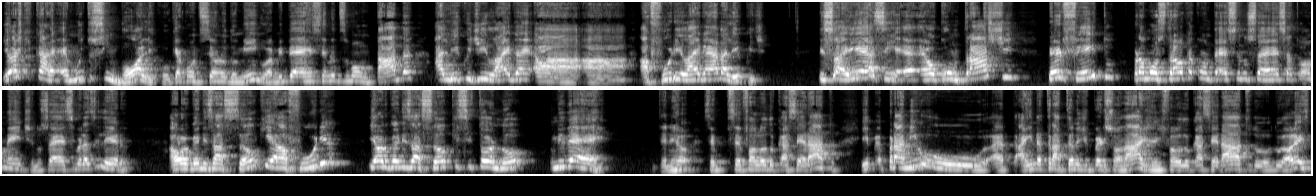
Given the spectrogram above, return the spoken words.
E eu acho que, cara, é muito simbólico o que aconteceu no domingo, a MBR sendo desmontada, a Liquid ir lá e a, a, a Fúria ir lá e ganhar da Liquid. Isso aí é assim, é, é o contraste perfeito para mostrar o que acontece no CS atualmente, no CS brasileiro. A organização que é a Fúria e a organização que se tornou o MBR entendeu? Você, falou do Cacerato, e para mim, o, ainda tratando de personagens, a gente falou do Cacerato, do, do Gaules,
